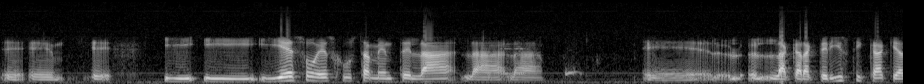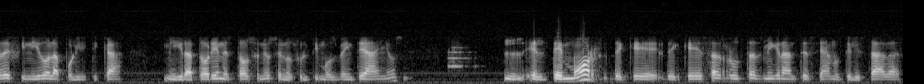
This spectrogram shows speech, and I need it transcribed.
eh, eh, eh, y, y, y eso es justamente la, la, la, eh, la característica que ha definido la política migratoria en Estados Unidos en los últimos 20 años, el, temor de que, de que esas rutas migrantes sean utilizadas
